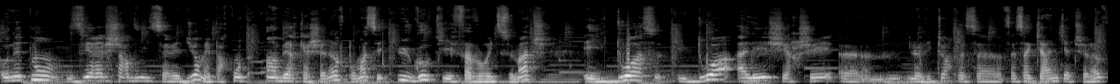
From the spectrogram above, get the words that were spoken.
Honnêtement, Zverev Chardy, ça va être dur, mais par contre, Humbert Kachanov, pour moi, c'est Hugo qui est favori de ce match et il doit, aller chercher euh, la victoire face à, face à Karin Kachanov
